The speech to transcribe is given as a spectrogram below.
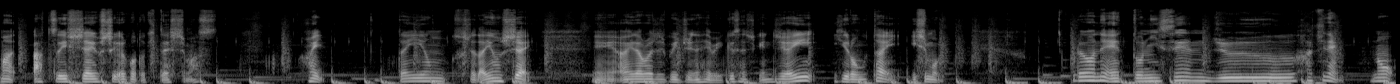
まあ熱い試合をしてやることを期待してます。はい。第4、そして第4試合、えー、IWGP ジュニアヘビー級選手権試合、ヒロム対石森。これはね、えっと、2018年の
